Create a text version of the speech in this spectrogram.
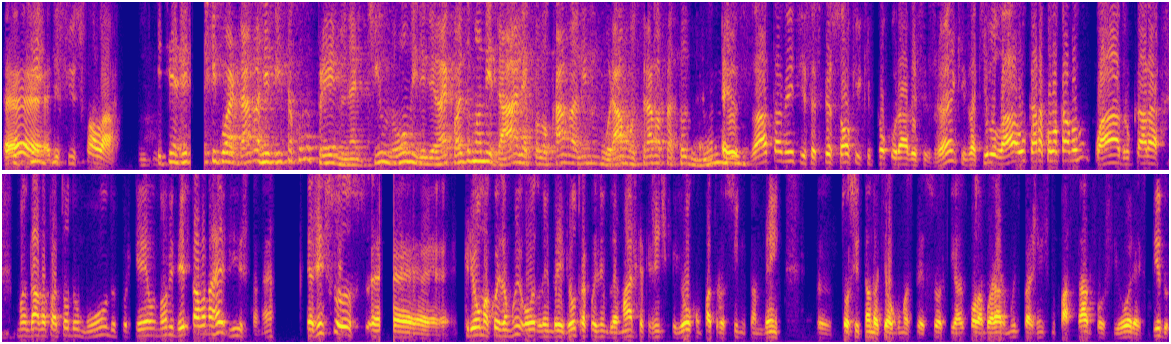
É, é difícil falar. E tinha gente que guardava a revista como prêmio, né? Ele tinha o nome dele lá, é quase uma medalha, colocava ali no mural, mostrava para todo mundo. exatamente isso. Esse pessoal que, que, procurava esses rankings, aquilo lá, o cara colocava num quadro, o cara mandava para todo mundo, porque o nome dele estava na revista, né? E a gente é, criou uma coisa muito. Lembrei de outra coisa emblemática que a gente criou com patrocínio também. Estou citando aqui algumas pessoas que colaboraram muito com a gente no passado, foi o Fiore, a Espido,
